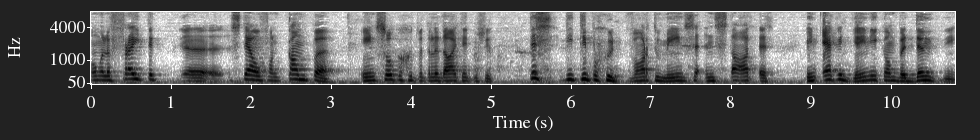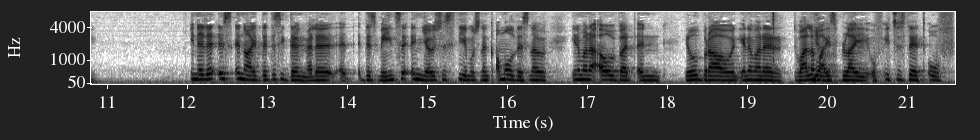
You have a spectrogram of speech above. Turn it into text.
om hulle vry te uh, stel van kampe en sulke goed wat hulle daai tyd moes doen. Dis die tipe goed waartoe mense in staat is en ek en jy nie kan bedink nie. En hulle is in daai dit is die ding. Hulle dis mense in jou stelsel. Ons dink almal dis nou een of ander ou wat in Hilbrau en een of ander dwelmhuis ja. bly of iets soos dit of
